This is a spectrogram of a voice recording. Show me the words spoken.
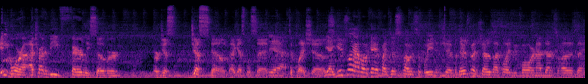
anymore, I, I try to be fairly sober, or just just stoned. I guess we'll say. Yeah. To play shows. Yeah, usually I'm okay if I just smoke some weed and shit, but there's been shows I played before and I've done some other things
